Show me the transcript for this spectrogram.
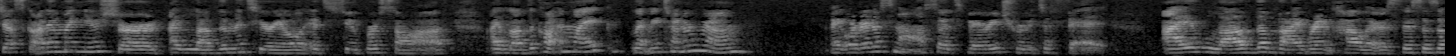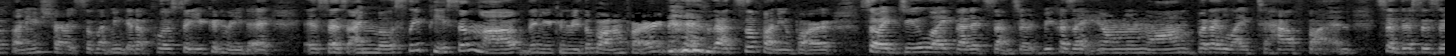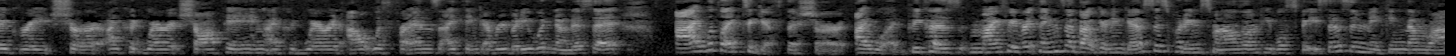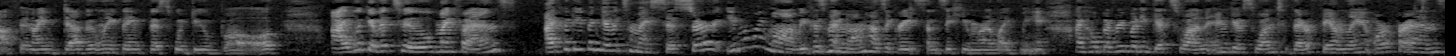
just got in my new shirt. I love the material. It's super soft. I love the cotton like. Let me turn around. I ordered a small, so it's very true to fit. I love the vibrant colors. This is a funny shirt, so let me get up close so you can read it. It says, I'm mostly peace and love. Then you can read the bottom part. That's the funny part. So I do like that it's censored because I am a mom, but I like to have fun. So this is a great shirt. I could wear it shopping. I could wear it out with friends. I think everybody would notice it. I would like to gift this shirt. I would because my favorite things about giving gifts is putting smiles on people's faces and making them laugh. And I definitely think this would do both. I would give it to my friends. I could even give it to my sister, even my mom, because my mom has a great sense of humor like me. I hope everybody gets one and gives one to their family or friends.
